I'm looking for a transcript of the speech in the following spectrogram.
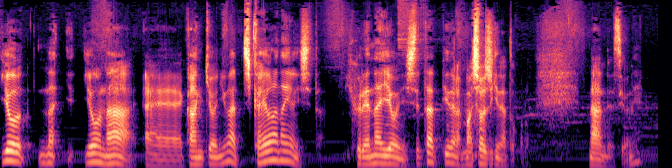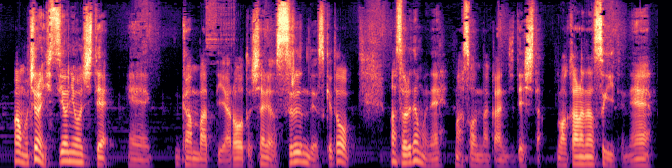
ようなような、えー環境には近寄らないようにしてた。触れないようにしてたっていうのが、まあ、正直なところなんですよね。まあもちろん必要に応じて、えー頑張ってやろうとしたりはするんですけど、まあそれでもね、まあそんな感じでした。わからなすぎてね、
